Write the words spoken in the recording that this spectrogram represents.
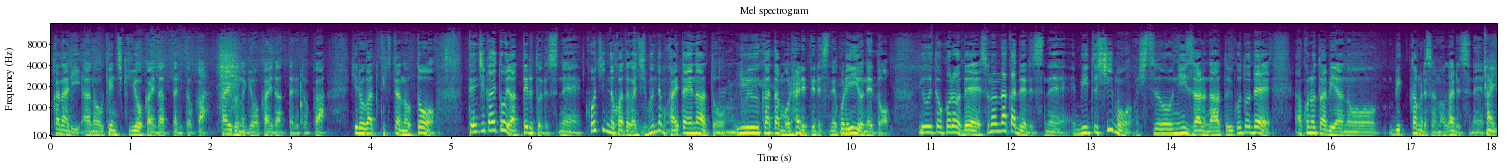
かなりあの建築業界だったりとか、介護の業界だったりとか、広がってきたのと、展示会等をやってるとですね、個人の方が自分でも買いたいなという方もおられてですね、これいいよねというところで、その中でですね、B2C も必要ニーズあるなということで、あこの度あの、ビッグカメラ様がですね、はい。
